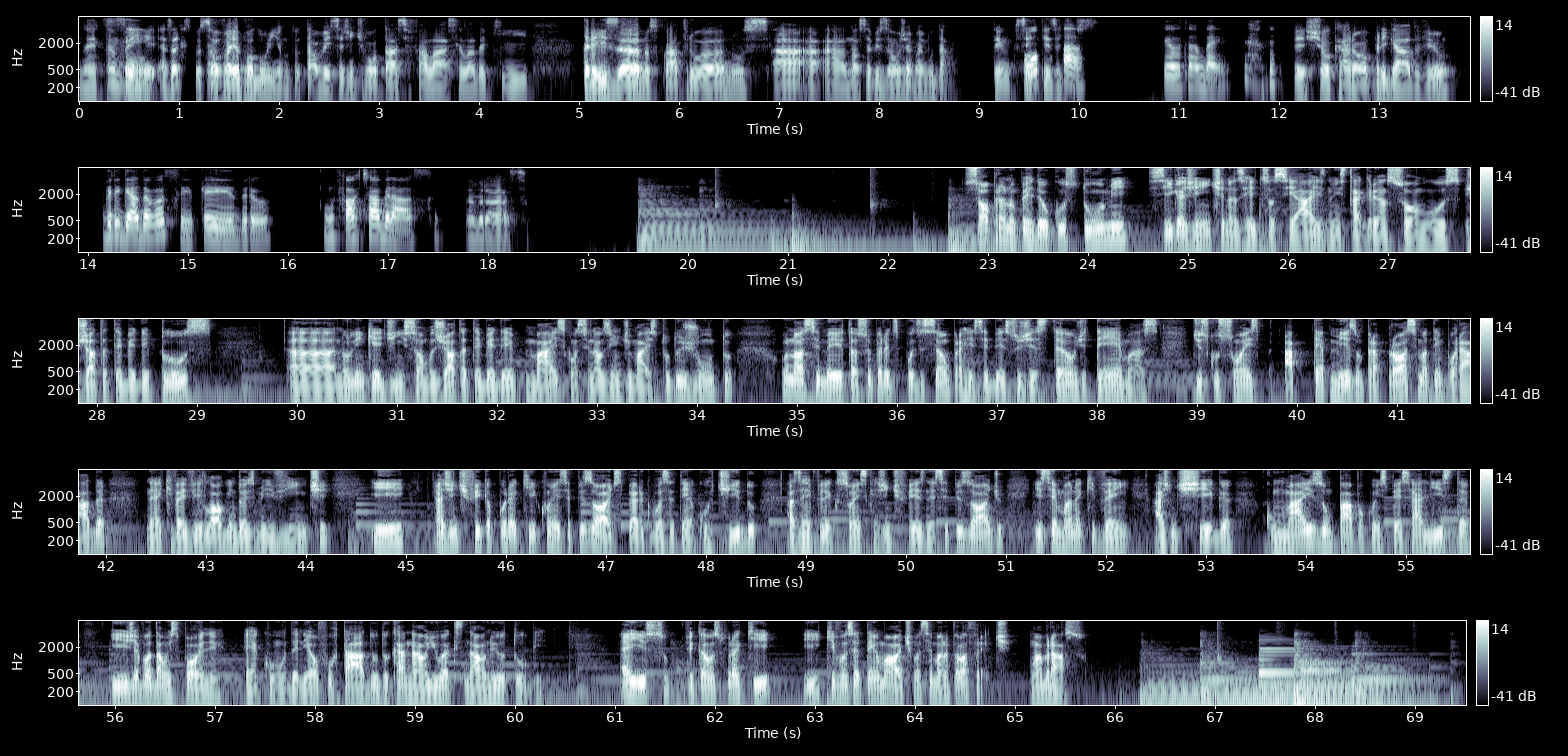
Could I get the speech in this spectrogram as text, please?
Né? Também Sim. essa discussão vai evoluindo. Talvez se a gente voltasse a falar, sei lá, daqui três anos, quatro anos, a, a, a nossa visão já vai mudar. Tenho certeza Opa, disso. Eu também. Fechou, Carol. Obrigado, viu? Obrigada a você, Pedro. Um forte abraço. Abraço. Só para não perder o costume, siga a gente nas redes sociais. No Instagram somos JTBD Plus. Uh, no LinkedIn somos JTBD, com sinalzinho de mais tudo junto. O nosso e-mail está super à disposição para receber sugestão de temas, discussões, até mesmo para a próxima temporada, né, que vai vir logo em 2020. E a gente fica por aqui com esse episódio. Espero que você tenha curtido as reflexões que a gente fez nesse episódio. E semana que vem a gente chega com mais um papo com um especialista. E já vou dar um spoiler: é com o Daniel Furtado do canal UX Now no YouTube. É isso, ficamos por aqui e que você tenha uma ótima semana pela frente. Um abraço!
